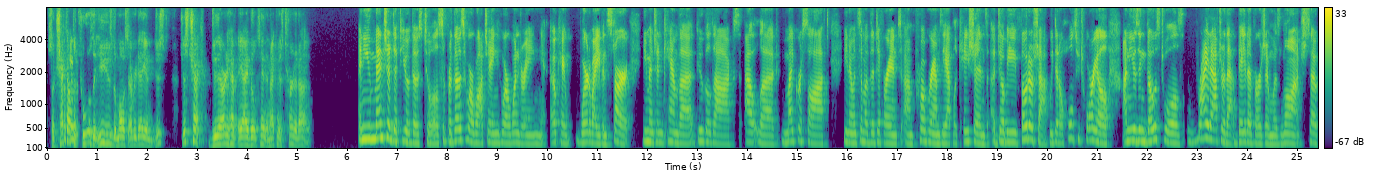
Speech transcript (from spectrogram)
So check okay. out the tools that you use the most every day and just just check, do they already have AI built in? And I can just turn it on. And you mentioned a few of those tools. So for those who are watching who are wondering, okay, where do I even start? You mentioned Canva, Google Docs, Outlook, Microsoft, you know, and some of the different um, programs, the applications, Adobe Photoshop. We did a whole tutorial on using those tools right after that beta version was launched. So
